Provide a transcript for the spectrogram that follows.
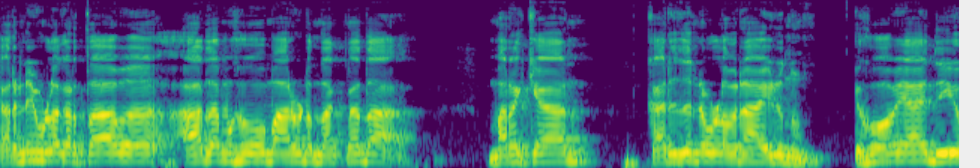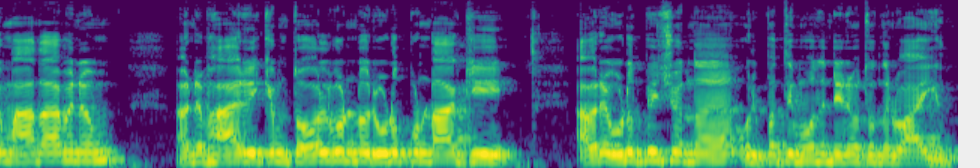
കരുണയുള്ള കർത്താവ് ആദാമഹവുമാരുടെ നഗ്നത മറയ്ക്കാൻ കരുതലുള്ളവനായിരുന്നു. യഹോവയായ ദൈവം ആദാമിനും അവന്റെ ഭാര്യയ്ക്കും തോൽ കൊണ്ട് ഒരു ഉടുപ്പുണ്ടാക്കി അവരെ ഉടുപ്പിച്ചു എന്ന് ഉൽപ്പത്തി മൂന്നിന്റെ ഇരുപത്തൊന്നിൽ വായിക്കുന്നു.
